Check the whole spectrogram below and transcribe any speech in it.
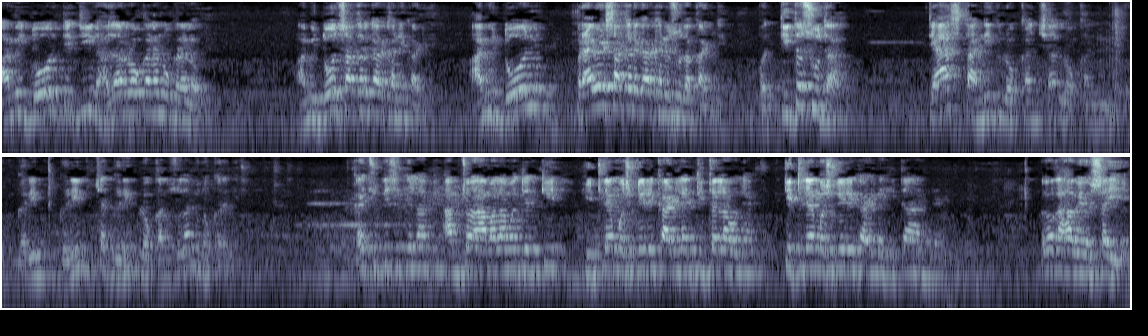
आम्ही दोन ते तीन हजार लोकांना नोकऱ्या लावतो आम्ही दोन साखर कारखाने काढले. आम्ही दोन प्रायव्हेट साखर कारखाने सुद्धा काढले. पण तिथं सुद्धा त्या स्थानिक लोकांच्या लोकांनी गरीब गरीबच्या गरीब लोकांना सुद्धा आम्ही नोकऱ्या दिल्या. काय चुकीचं केलं आम्ही. आमच्या आम्हाला म्हणतात की इथल्या मशिनरी काढल्या तिथं लावल्या. तिथल्या मशिनरी काढल्या इथं आणल्या. बघा हा व्यवसाय आहे.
